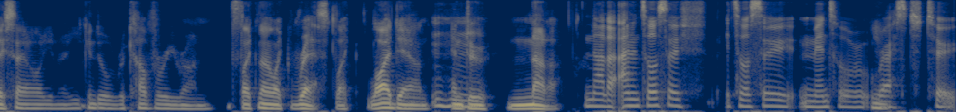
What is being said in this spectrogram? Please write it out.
they say, oh, you know, you can do a recovery run. It's like no, like rest, like lie down and Mhm. do nada. Nada, and it's also f- it's also mental Yeah. rest too.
